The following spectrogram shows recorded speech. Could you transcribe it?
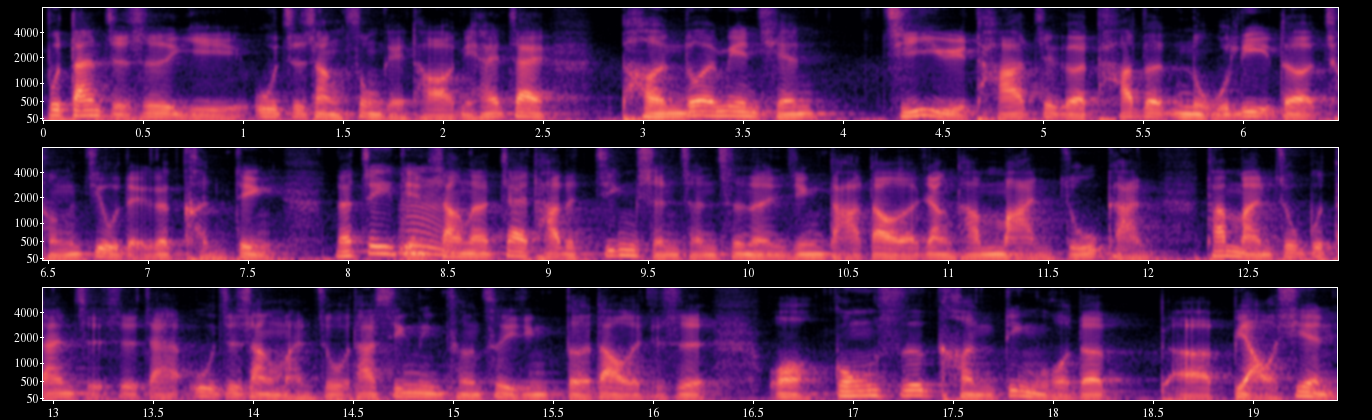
不单只是以物质上送给他，你还在很多人面前。给予他这个他的努力的成就的一个肯定，那这一点上呢，在他的精神层次呢，已经达到了让他满足感。他满足不单只是在物质上满足，他心灵层次已经得到了，就是哦，公司肯定我的呃表现，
